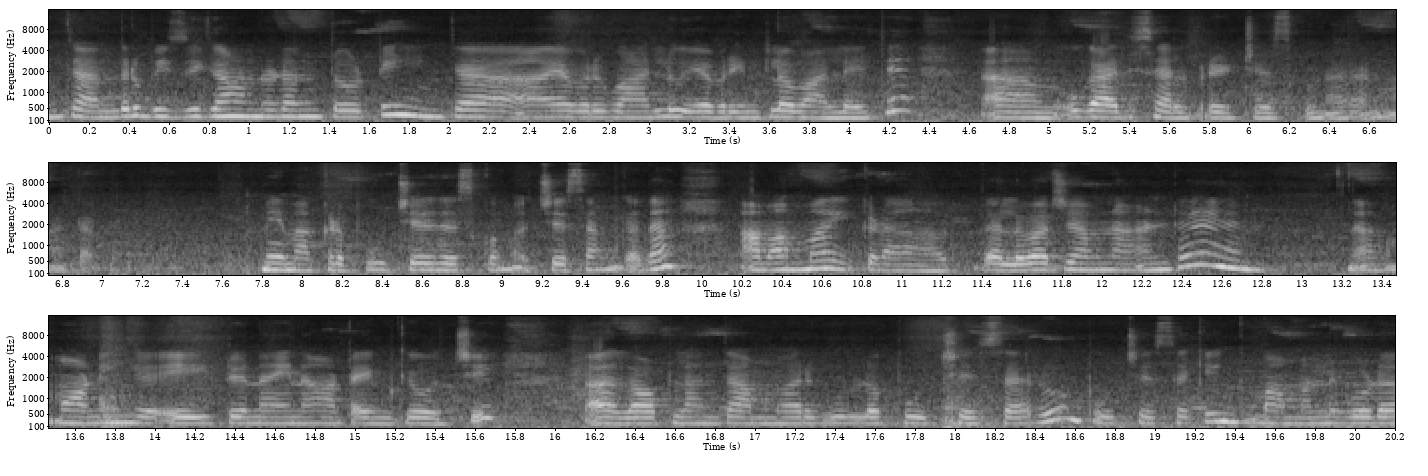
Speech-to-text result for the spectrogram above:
ఇంకా అందరూ బిజీగా ఉండడంతో ఇంకా ఎవరి వాళ్ళు ఎవరింట్లో వాళ్ళైతే ఉగాది సెలబ్రేట్ చేసుకున్నారనమాట మేము అక్కడ పూజ చేసేసుకొని వచ్చేసాం కదా. అమ్మమ్మ ఇక్కడ తెల్లవారుజామున అంటే మార్నింగ్ ఎయిట్ నైన్ ఆ టైంకి వచ్చి లోపలంతా అమ్మవారి గుడిలో పూజ చేశారు. పూజ చేశాక ఇంక మమ్మల్ని కూడా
